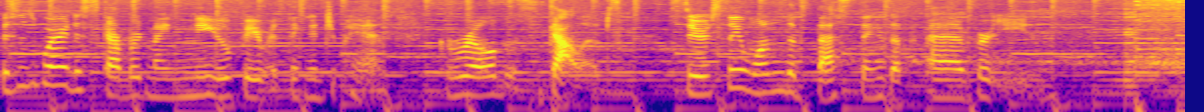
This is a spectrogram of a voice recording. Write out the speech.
This is where I discovered my new favorite thing in Japan grilled scallops. Seriously, one of the best things I've ever eaten.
